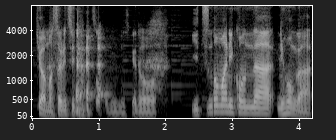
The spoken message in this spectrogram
今日はまあそれについて話そうと思うんですけど、いつの間にこんな日本が、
